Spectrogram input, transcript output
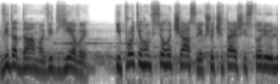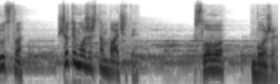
від Адама, від Єви. І протягом всього часу, якщо читаєш історію людства, що ти можеш там бачити? Слово Боже.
